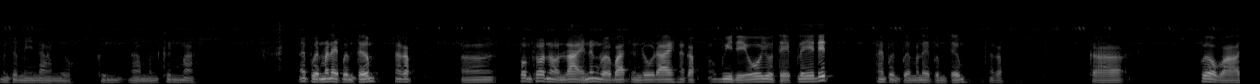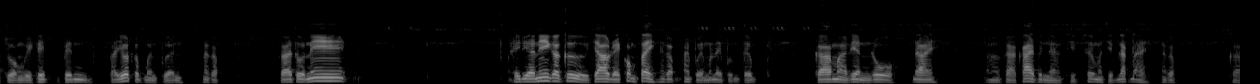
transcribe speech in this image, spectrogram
มันจะมีน้ำอยู่ขึ้นน้ำมันขึ้นมาให้เปิดมาเลยเพิ่มเติมนะครับเอ่อผมทอดออนไลน์หนึ่งร้อยบาทถึงดูได้นะครับวิดีโอโยเตเพลย์ดิสให้เปิดเปิดมาเลยเพิ่มเติมนะครับก็เพื่อว่าช่วงวิกฤตเป็นประโยชน์กับเพื่อนๆนะครับก็ตัวนี้ไอเดียนี้ก็คือเจ้าเด็กกล้องไต้นะครับให้เปิดมาเลยเพิ่มเติม ก็มาเรียนรู้ได้การใกล้เป็นอาชีพเสริมอาชีพหลักได้นะครับก็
